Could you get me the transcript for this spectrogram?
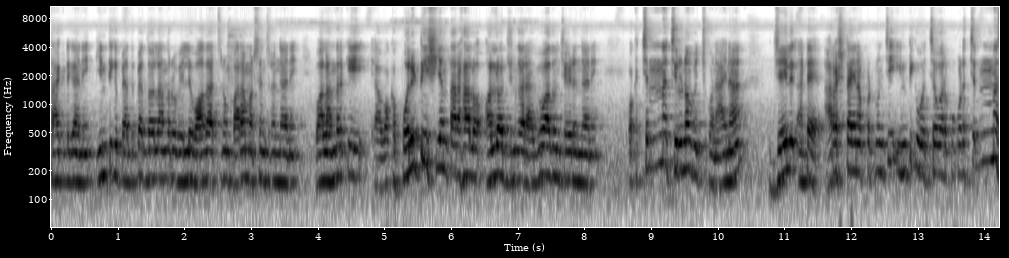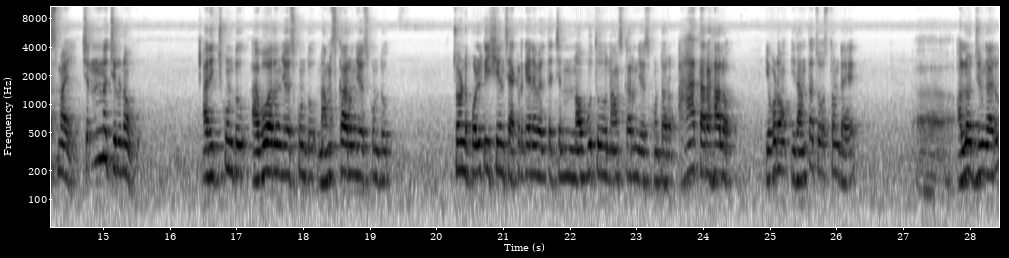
తాకిడి కానీ ఇంటికి పెద్ద పెద్ద వాళ్ళందరూ వెళ్ళి వాదార్చడం పరామర్శించడం కానీ వాళ్ళందరికీ ఒక పొలిటీషియన్ తరహాలో అల్లు అర్జున్ గారు అభివాదం చేయడం కానీ ఒక చిన్న చిరునవ్వు ఇచ్చుకొని ఆయన జైలు అంటే అరెస్ట్ అయినప్పటి నుంచి ఇంటికి వచ్చే వరకు కూడా చిన్న స్మైల్ చిన్న చిరునవ్వు. అది ఇచ్చుకుంటూ అభివాదం చేసుకుంటూ నమస్కారం చేసుకుంటూ చూడండి పొలిటీషియన్స్ ఎక్కడికైనా వెళ్తే చిన్న నవ్వుతూ నమస్కారం చేసుకుంటారు. ఆ తరహాలో ఇవ్వడం ఇదంతా చూస్తుంటే అల్లు అర్జున్ గారు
